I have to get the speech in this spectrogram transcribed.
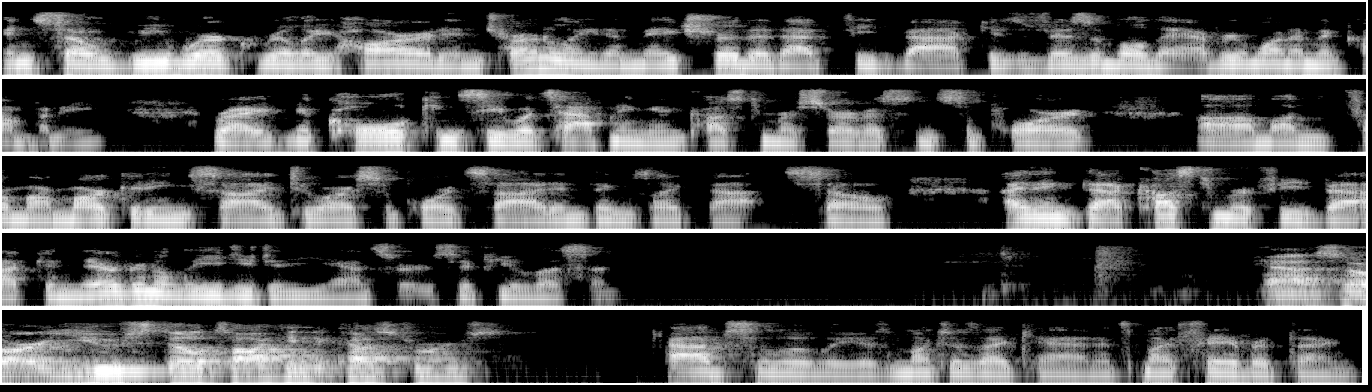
And so we work really hard internally to make sure that that feedback is visible to everyone in the company, right? Nicole can see what's happening in customer service and support um, on, from our marketing side to our support side and things like that. So I think that customer feedback, and they're going to lead you to the answers if you listen. Yeah. So are you still talking to customers? Absolutely, as much as I can. It's my favorite thing.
